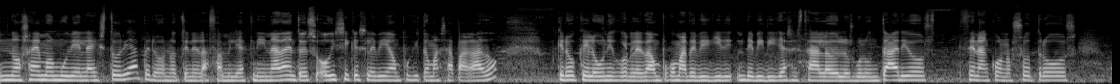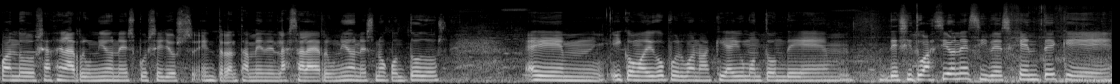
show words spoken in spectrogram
no sabemos muy bien la historia, pero no tiene la familia aquí ni nada, entonces hoy sí que se le veía un poquito más apagado. Creo que lo único que le da un poco más de vidillas está al lado de los voluntarios, cenan con nosotros, cuando se hacen las reuniones, pues ellos entran también en la sala de reuniones, ¿no? Con todos. Em, y como digo, pues bueno, aquí hay un montón de, situaciones y ves gente que,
